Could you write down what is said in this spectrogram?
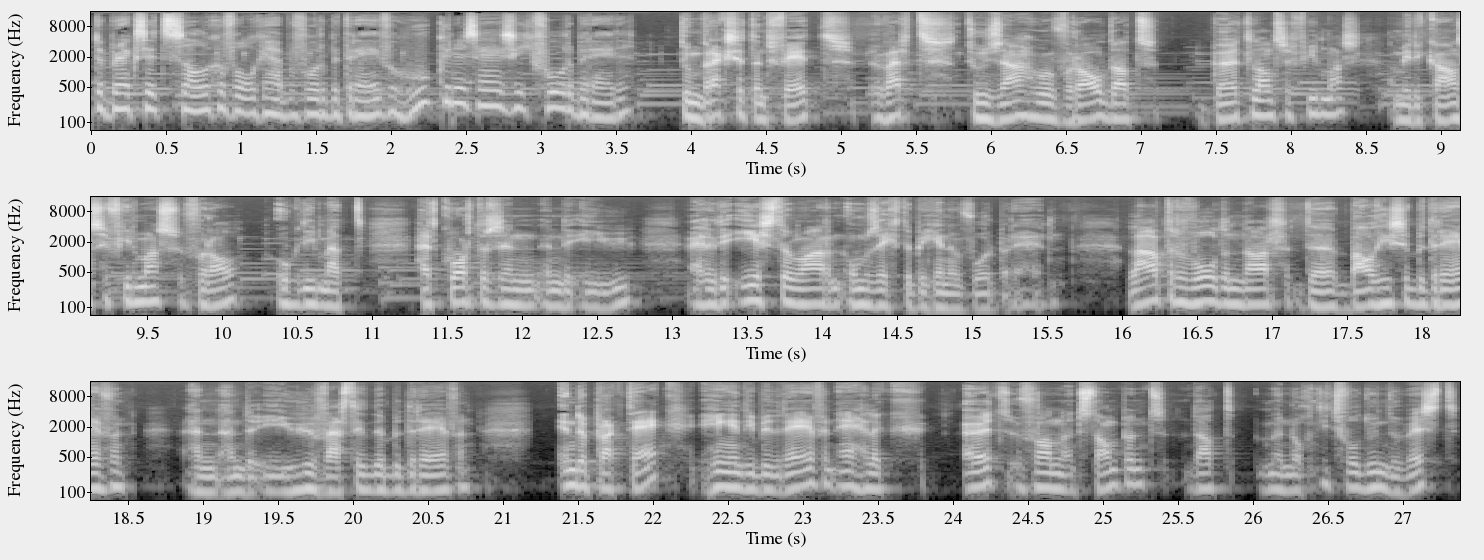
De brexit zal gevolgen hebben voor bedrijven. Hoe kunnen zij zich voorbereiden? Toen brexit een feit werd, toen zagen we vooral dat buitenlandse firma's, Amerikaanse firma's vooral, ook die met headquarters in, in de EU, eigenlijk de eerste waren om zich te beginnen voorbereiden. Later volgden daar de Belgische bedrijven en, en de EU-gevestigde bedrijven. In de praktijk gingen die bedrijven eigenlijk uit van het standpunt dat men nog niet voldoende wist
